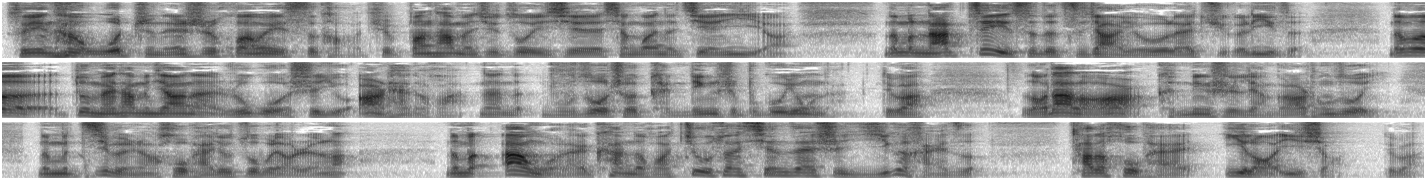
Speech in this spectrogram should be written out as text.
所以呢，我只能是换位思考，去帮他们去做一些相关的建议啊。那么拿这一次的自驾游来举个例子，那么盾牌他们家呢，如果是有二胎的话，那五座车肯定是不够用的，对吧？老大老二肯定是两个儿童座椅，那么基本上后排就坐不了人了。那么按我来看的话，就算现在是一个孩子，他的后排一老一小，对吧？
